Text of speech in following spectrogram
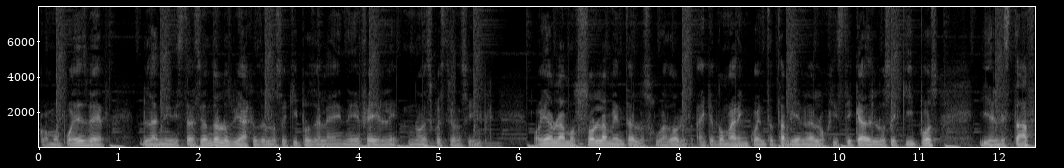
Como puedes ver, la administración de los viajes de los equipos de la NFL no es cuestión simple. Hoy hablamos solamente de los jugadores. Hay que tomar en cuenta también la logística de los equipos y el staff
